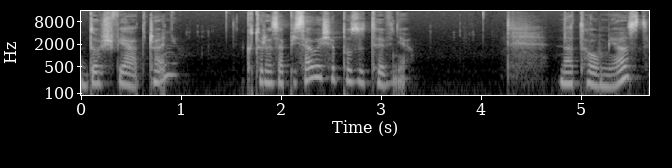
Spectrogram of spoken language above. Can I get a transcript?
doświadczeń, które zapisały się pozytywnie. Natomiast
